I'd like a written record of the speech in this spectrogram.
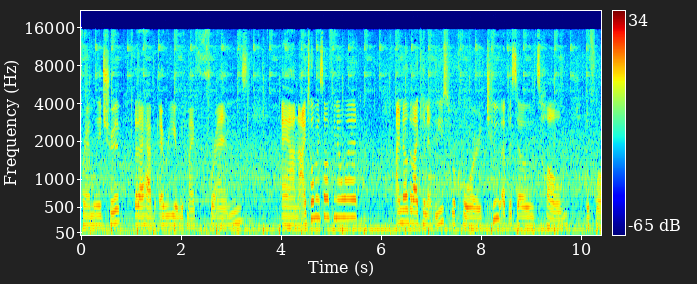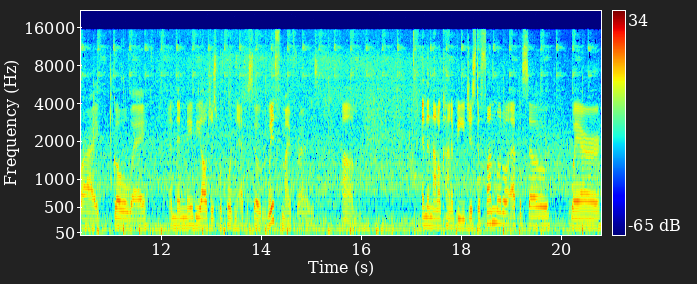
family trip that I have every year with my friends. And I told myself, you know what? I know that I can at least record two episodes home before I go away, and then maybe I'll just record an episode with my friends. Um, and then that'll kind of be just a fun little episode where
